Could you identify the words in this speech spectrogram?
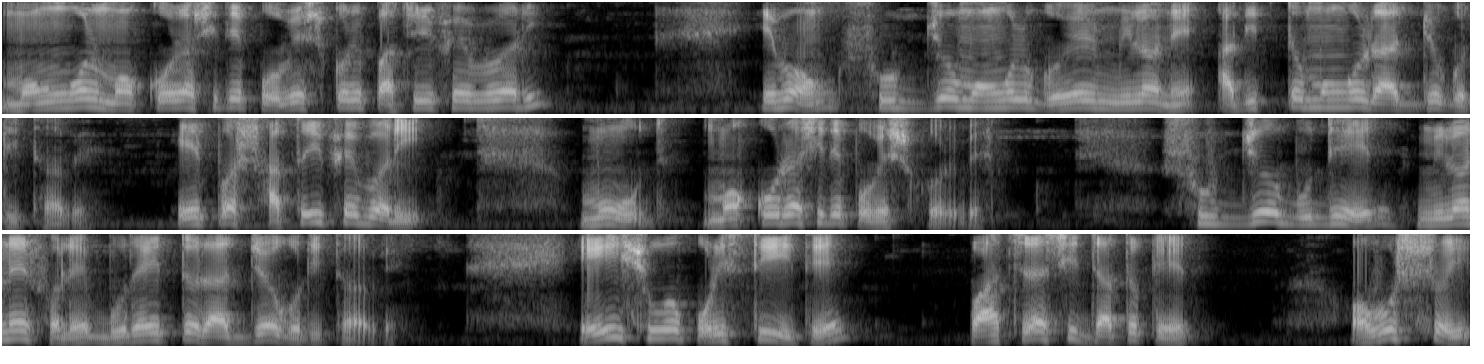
মঙ্গল মকর রাশিতে প্রবেশ করে পাঁচই ফেব্রুয়ারি এবং সূর্য, মঙ্গল গ্রহের মিলনে আদিত্য মঙ্গল রাজ্য গঠিত হবে। এরপর সাতই ফেব্রুয়ারি মুদ মকর রাশিতে প্রবেশ করবে। সূর্য বুধের মিলনের ফলে বুধায়িত্ব রাজ্য গঠিত হবে। এই শুভ পরিস্থিতিতে পাঁচ রাশির জাতকের অবশ্যই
